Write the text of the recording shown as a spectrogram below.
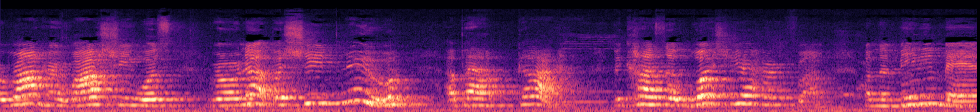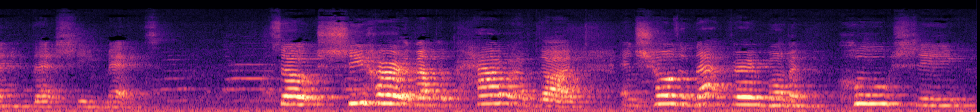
around her while she was growing up, but she knew about God because of what she had heard from from the many men that she met. So she heard about the power of God and chose in that very moment who she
